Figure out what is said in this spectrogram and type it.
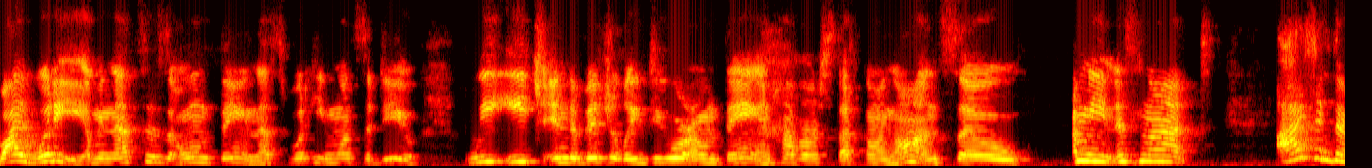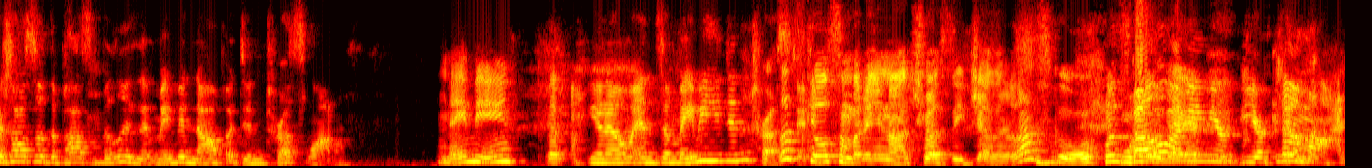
Why would he? I mean, that's his own thing. That's what he wants to do. We each individually do our own thing and have our stuff going on. So, I mean, it's not I think there's also the possibility that maybe Napa didn't trust Lana, maybe, but you know, and so maybe he didn't trust let's him. kill somebody and not trust each other. That's cool. Let's well, I mean, you're you're come on.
